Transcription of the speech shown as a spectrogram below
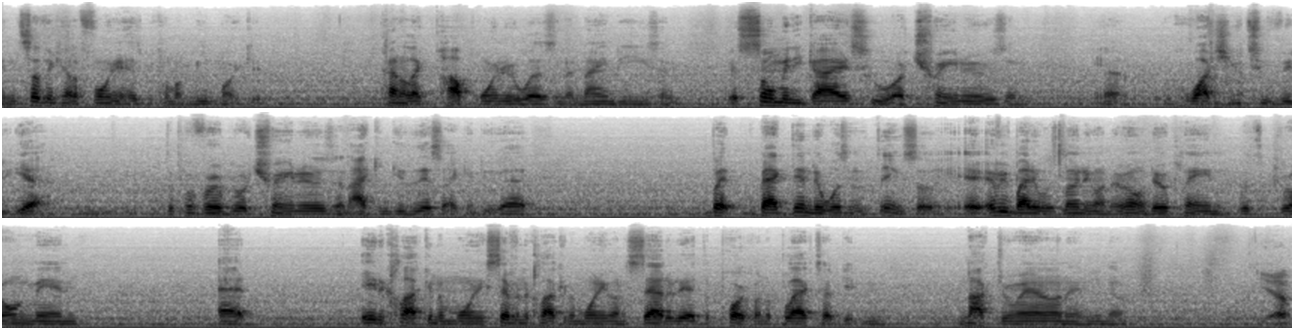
in Southern California has become a meat market, kind of like Pop Warner was in the '90s. And there's so many guys who are trainers and you know watch YouTube videos. Yeah, the proverbial trainers, and I can do this, I can do that. But back then there wasn't a thing, so everybody was learning on their own. They were playing with grown men at eight o'clock in the morning, seven o'clock in the morning on a Saturday at the park on the blacktop, getting knocked around, and you know. Yep.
